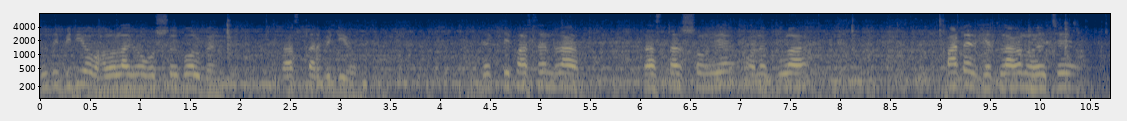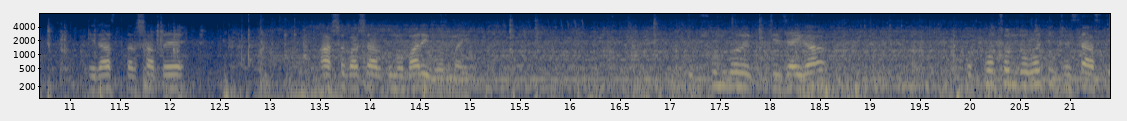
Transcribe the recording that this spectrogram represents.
যদি ভিডিও ভালো লাগে অবশ্যই বলবেন রাস্তার ভিডিও। দেখতে পাচ্ছেন রাস্তার সঙ্গে অনেকগুলা পাটের ক্ষেত লাগানো হয়েছে। এই রাস্তার সাথে আশেপাশে আর কোনো বাড়ি ঘর নাই। খুব সুন্দর একটি জায়গা। তো প্রচণ্ড রোদ উঠেছে, আজকে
